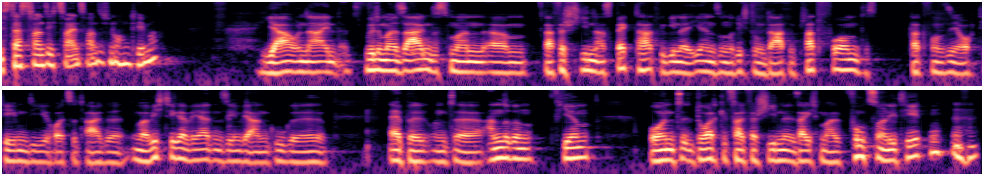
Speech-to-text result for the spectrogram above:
Ist das 2022 noch ein Thema? Ja und nein. Ich würde mal sagen, dass man ähm, da verschiedene Aspekte hat. Wir gehen da eher in so eine Richtung Datenplattform. Das Plattformen sind ja auch Themen, die heutzutage immer wichtiger werden. Sehen wir an Google, Apple und äh, anderen Firmen. Und dort gibt's halt verschiedene, sage ich mal, Funktionalitäten. Mhm.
